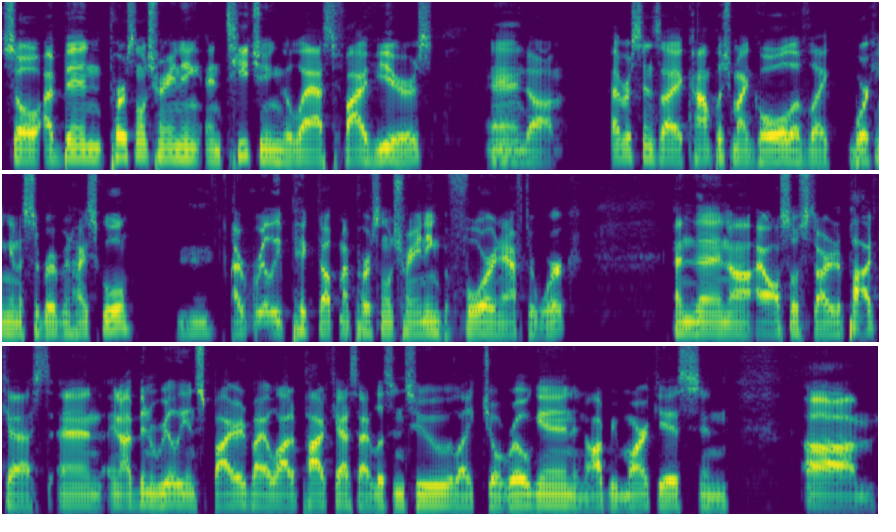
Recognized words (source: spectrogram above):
So I've been personal training and teaching the last five years, Mhm. and um, ever since I accomplished my goal of like working in a suburban high school, Mhm. I really picked up my personal training before and after work. And then uh, I also started a podcast, and and I've been really inspired by a lot of podcasts I listen to, like Joe Rogan and Aubrey Marcus, and um,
